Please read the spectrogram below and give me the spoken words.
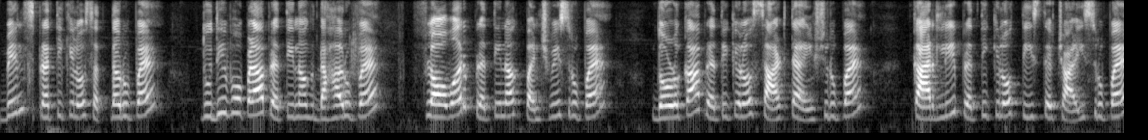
बीन्स प्रति किलो सत्तर रुपये, दुधी भोपळा प्रतिनग दहा रुपये, फ्लॉवर प्रतिनग पंचवीस रुपये, दोडका प्रति किलो साठ ते ऐंशी रुपये, कारली प्रति किलो तीस ते चाळीस रुपये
